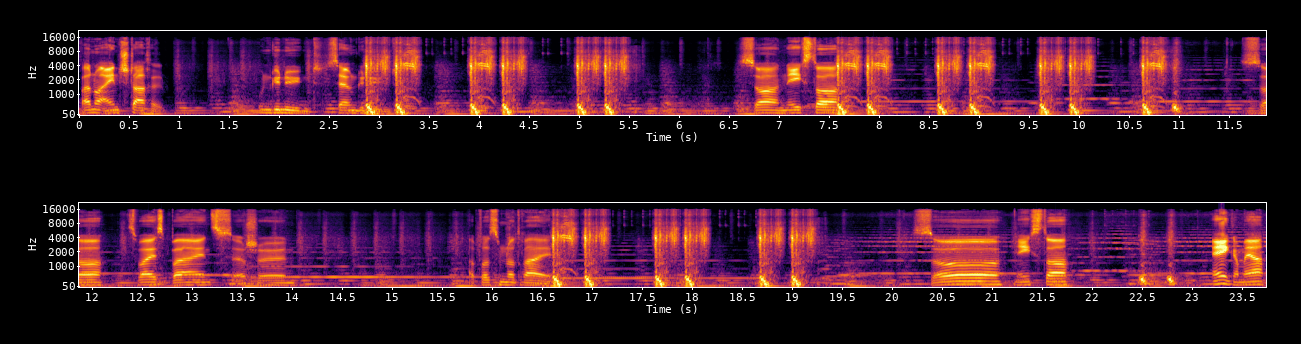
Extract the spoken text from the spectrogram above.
War nur ein Stachel. Ungenügend. Sehr ungenügend. So, nächster. So, zwei Spines. Sehr schön. Hab trotzdem nur drei. So, nächster. Hey, komm her.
